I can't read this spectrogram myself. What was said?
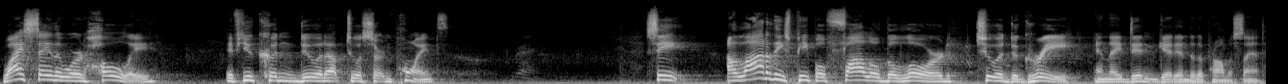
Why say the word wholly if you couldn't do it up to a certain point? See, a lot of these people followed the Lord to a degree and they didn't get into the promised land.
